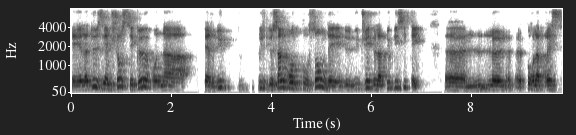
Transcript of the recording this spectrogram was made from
Et la deuxième chose, c'est qu'on a perdu plus de 50% des, du budget de la publicité. Euh, pour la presse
